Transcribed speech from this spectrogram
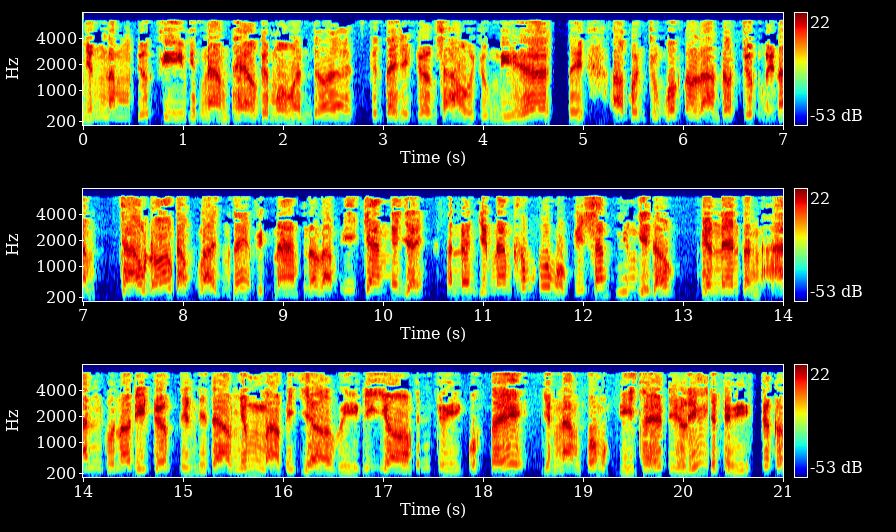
những năm trước khi Việt Nam theo cái mô hình uh, kinh tế thị trường xã hội chủ nghĩa thì ở bên Trung Quốc nó làm đó trước 10 năm sau đó đọc lại thấy Việt Nam nó làm y chang như vậy. Thành ra Việt Nam không có một cái sáng kiến gì đâu. Cho nên thằng Anh của nó đi trước thì đi theo. Nhưng mà bây giờ vì lý do chính trị quốc tế, Việt Nam có một vị thế địa lý chính trị rất là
